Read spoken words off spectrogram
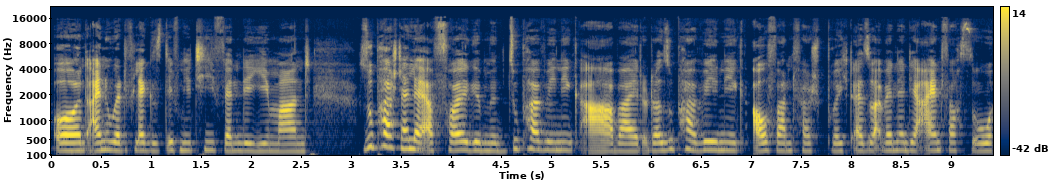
Und eine Red Flag ist definitiv, wenn dir jemand super schnelle Erfolge mit super wenig Arbeit oder super wenig Aufwand verspricht. Also wenn er dir einfach so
